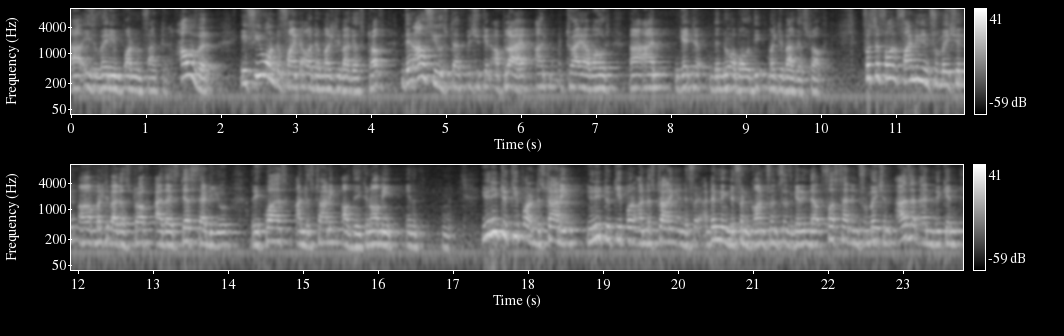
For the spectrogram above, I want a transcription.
uh, is a very important factor. However, if you want to find out a multi-bagger stock, there are few steps which you can apply and try about uh, and get the know about the multi-bagger stock. First of all, finding information uh, multi-bagger stock, as I just said to you, requires understanding of the economy. In, you need to keep on understanding, you need to keep on understanding and different, attending different conferences, getting the first-hand information as and, and we can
